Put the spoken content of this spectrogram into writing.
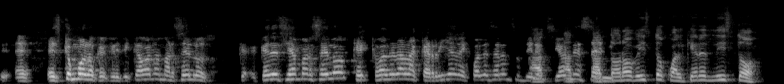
Eh, es como lo que criticaban a Marcelo. ¿Qué, qué decía Marcelo? ¿Qué, ¿Cuál era la carrilla de cuáles eran sus direcciones? a- toro visto, cualquiera es listo.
